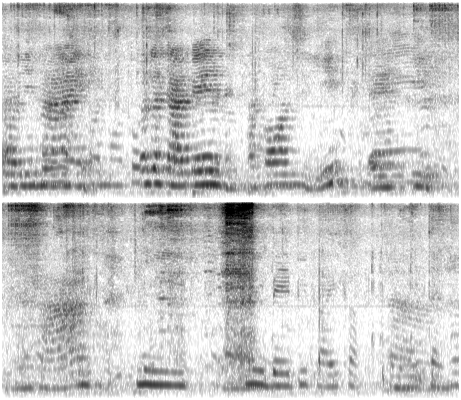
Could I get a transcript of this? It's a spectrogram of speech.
แอลดีไฮด์ก็จะกลายเป็นตะกอนสีแดงอีกนะคะมีมีเบบี้ไบค์กับอันนี้แต่ถ้า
